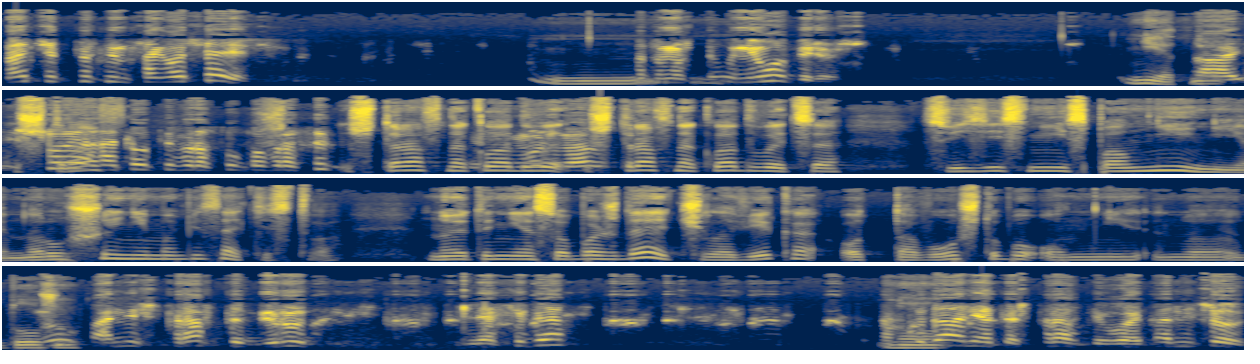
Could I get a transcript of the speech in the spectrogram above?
значит ты с ним соглашаешься. Потому что ты у него берешь. Нет, ну, а штраф, что я хотел Расул, попросить? Штраф, накладывает, можно... штраф накладывается в связи с неисполнением, нарушением обязательства. Но это не освобождает человека от того, чтобы он не должен... Ну, они штраф-то берут для себя. А Но... куда они это штраф девают? Они что,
